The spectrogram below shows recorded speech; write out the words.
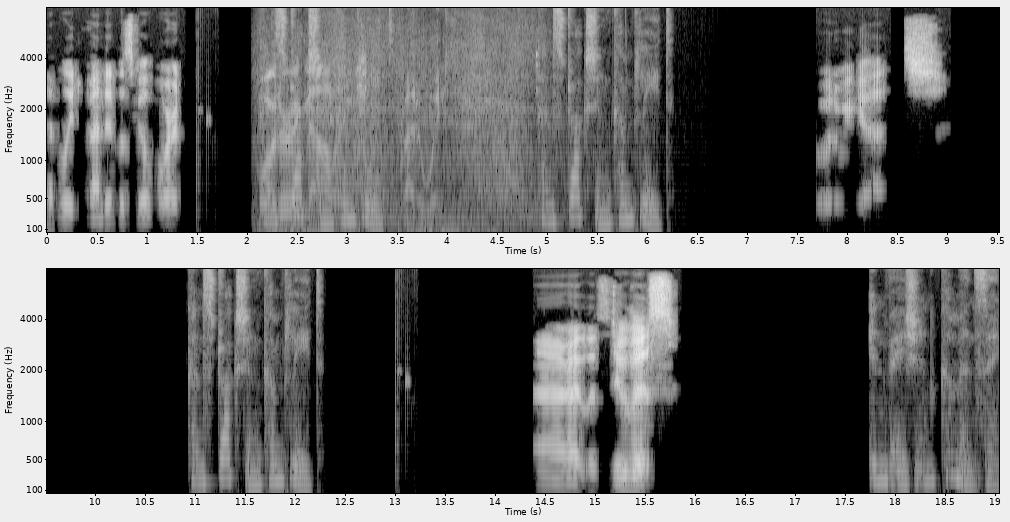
heavily defended. Let's go for it. Order Construction acknowledged. complete. Right away, sir. Construction complete. What do we got? Construction complete. Alright, let's do this. Invasion commencing.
